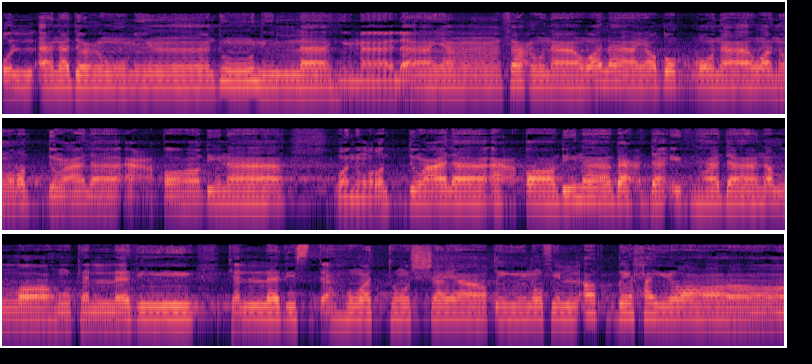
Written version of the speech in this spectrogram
قل أندعو من دون الله ما لا ينفعنا ولا يضرنا ونرد على أعقابنا ونرد على أعقابنا بعد إذ هدانا الله كالذي كالذي استهوته الشياطين في الأرض حيران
